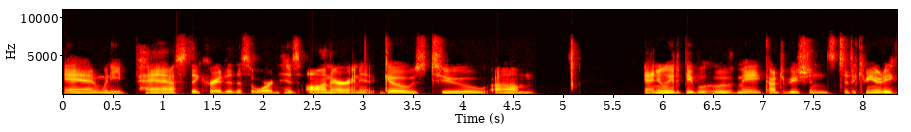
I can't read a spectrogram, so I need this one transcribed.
And when he passed, they created this award in his honor, and it goes to um, annually to people who have made contributions to the community.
